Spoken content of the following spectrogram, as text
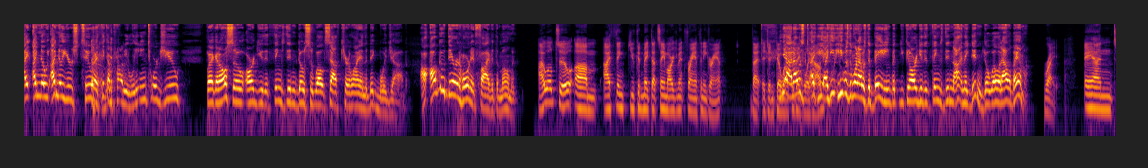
I, I know I know yours too, and I think I'm probably leaning towards you. But I can also argue that things didn't go so well at South Carolina in the big boy job. I'll, I'll go Darrin Horn at five at the moment. I will too. Um, I think you could make that same argument for Anthony Grant that it didn't go well. yeah, and the I was I, job. he, he was the one I was debating, but you can argue that things did not, and they didn't go well at Alabama. Right. And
